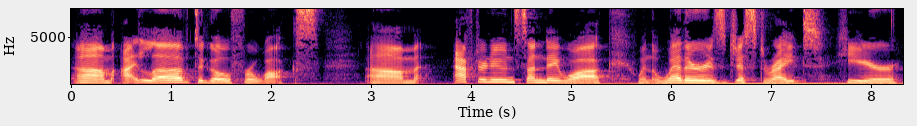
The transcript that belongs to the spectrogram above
Um, I love to go for walks. Um, afternoon Sunday walk when the weather is just right here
